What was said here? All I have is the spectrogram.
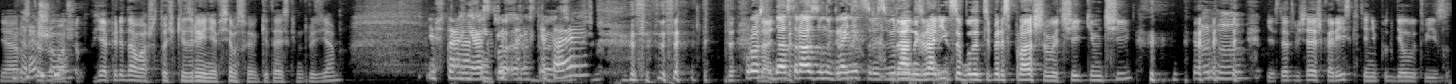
Я расскажу вашу, я передам ваши точки зрения всем своим китайским друзьям. И что, они нас не пустят в Китай? Просто, да, сразу на границе развернуться. Да, на границе будут теперь спрашивать, чей кимчи. Если отвечаешь корейский, тебе не делают визу,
